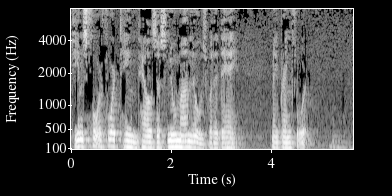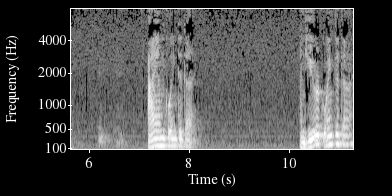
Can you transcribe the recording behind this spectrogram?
James 4:14 tells us no man knows what a day may bring forth. I am going to die. And you are going to die.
